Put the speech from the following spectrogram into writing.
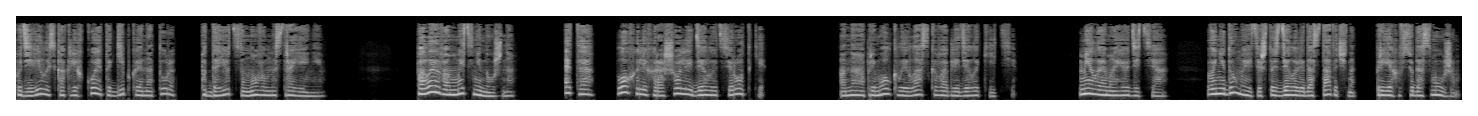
подивилась, как легко эта гибкая натура поддается новым настроениям. Полы вам мыть не нужно. Это плохо ли, хорошо ли делают сиротки. Она примолкла и ласково оглядела Китти. «Милое мое дитя, вы не думаете, что сделали достаточно, приехав сюда с мужем?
